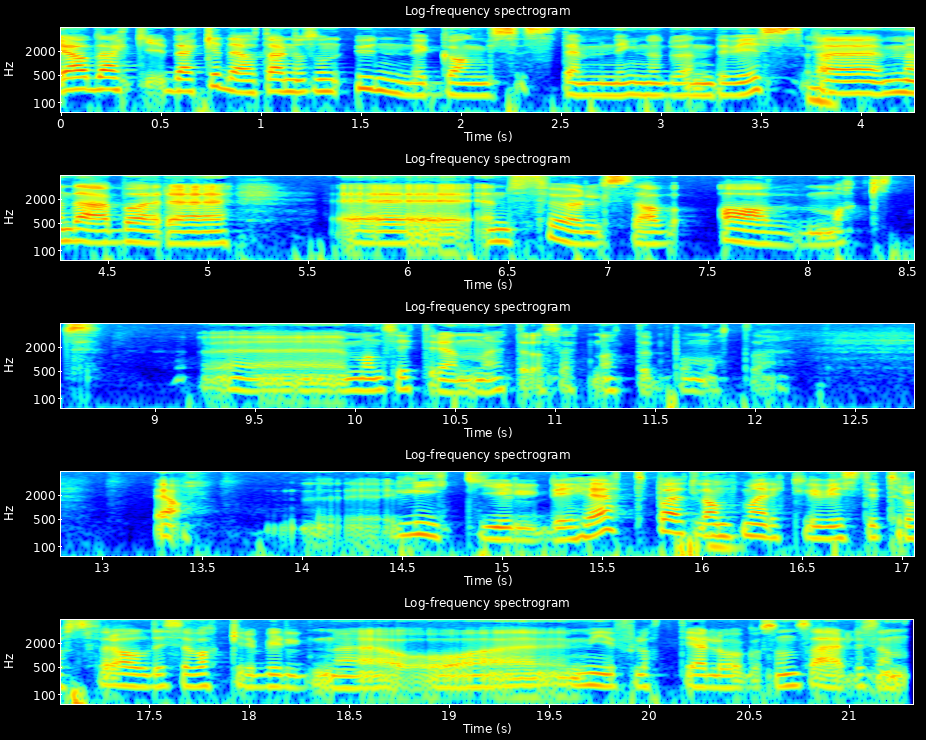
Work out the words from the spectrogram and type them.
ja, det er, ikke, det er ikke det at det er noen sånn undergangsstemning nødvendigvis, uh, men det er bare uh, en følelse av avmakt man sitter igjen med etter å ha sett den. At det på en måte Ja likegyldighet på et eller annet merkelig vis, til tross for alle disse vakre bildene og mye flott dialog og sånn, så er det liksom,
